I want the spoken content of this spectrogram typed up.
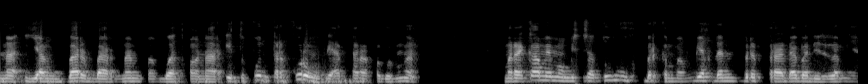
nah, yang barbar dan pembuat onar itu pun terkurung di antara pegunungan. Mereka memang bisa tumbuh, berkembang biak dan berperadaban di dalamnya.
